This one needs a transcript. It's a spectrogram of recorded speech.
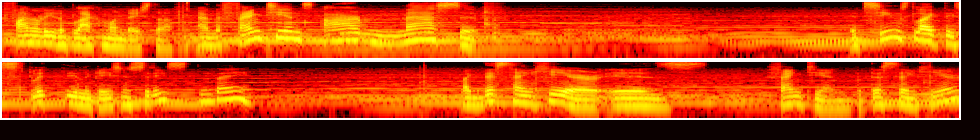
finally, the Black Monday stuff. And the Fengtians are massive. It seems like they split the legation cities, didn't they? Like this thing here is Fengtian, but this thing here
